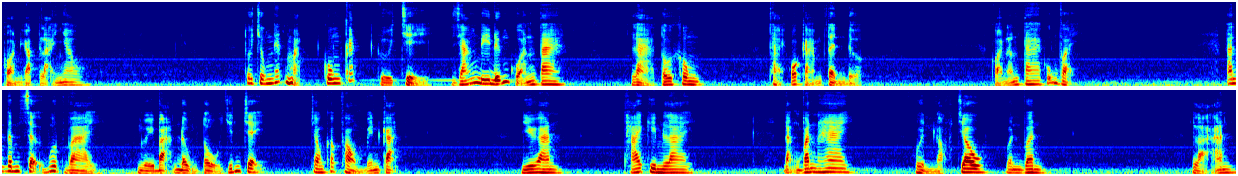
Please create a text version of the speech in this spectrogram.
còn gặp lại nhau. Tôi trông nét mặt cung cách cử chỉ, dáng đi đứng của anh ta là tôi không thể có cảm tình được. Còn anh ta cũng vậy. Anh tâm sự một vài người bạn đồng tổ chính trị trong các phòng bên cạnh. Như anh, Thái Kim Lai, Đặng Văn Hai, Huỳnh Ngọc Châu, vân vân. Là anh.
